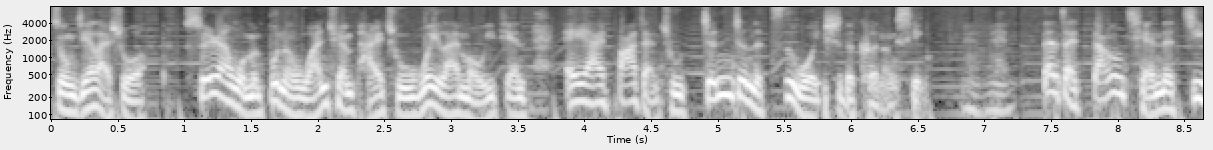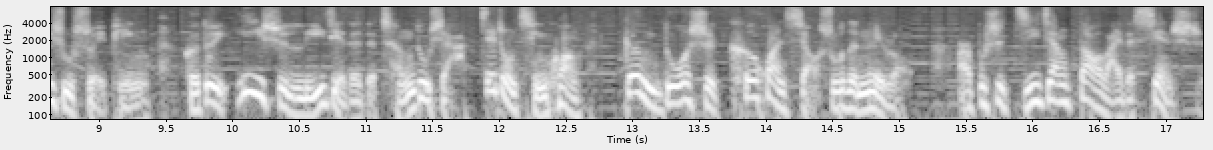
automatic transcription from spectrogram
总结来说，虽然我们不能完全排除未来某一天 AI 发展出真正的自我意识的可能性，但在当前的技术水平和对意识理解的的程度下，这种情况更多是科幻小说的内容，而不是即将到来的现实。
